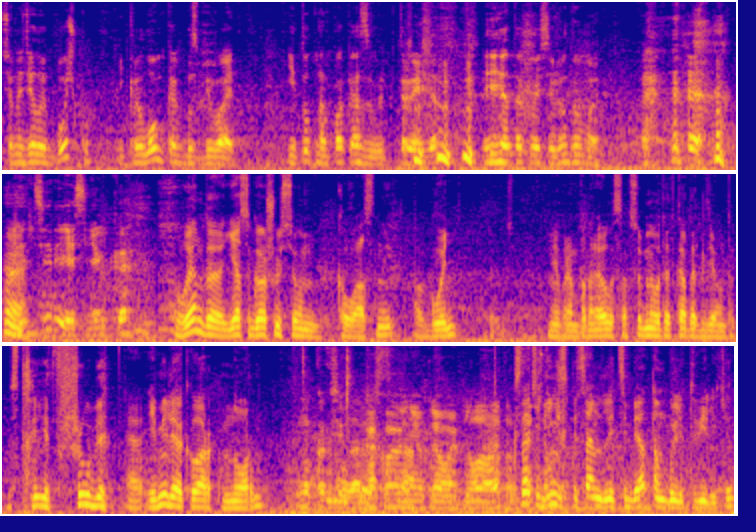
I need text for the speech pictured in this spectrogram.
Все она делает бочку и крылом как бы сбивает. И тут нам показывают трейлер, и я такой сижу, думаю, интересненько. Лэнда, я соглашусь, он классный, огонь. То есть мне прям понравился, особенно вот этот кадр, где он такой стоит в шубе. Э, Эмилия Кларк норм. Ну, как всегда. то есть, Какой да. у нее клевая пила этот Кстати, костюмчик. Денис, специально для тебя там были твилики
